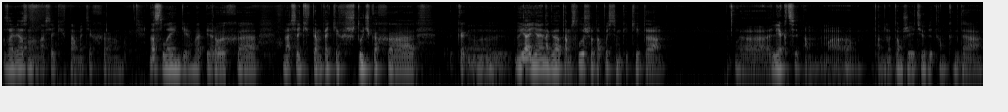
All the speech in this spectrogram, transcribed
завязано на всяких там этих, э, на сленге, во-первых, на всяких там таких штучках. Э, ну, я, я иногда там слушаю, допустим, какие-то лекции там, там на том же YouTube, там, когда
